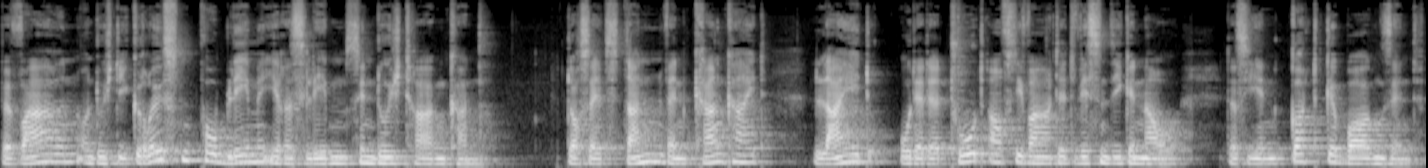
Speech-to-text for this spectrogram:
bewahren und durch die größten Probleme ihres Lebens hindurchtragen kann. Doch selbst dann, wenn Krankheit, Leid oder der Tod auf sie wartet, wissen sie genau, dass sie in Gott geborgen sind.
